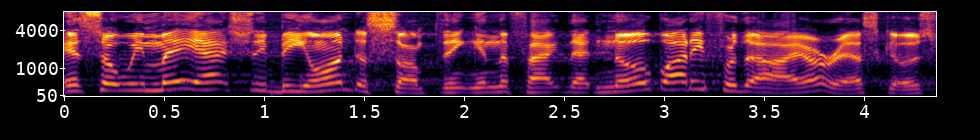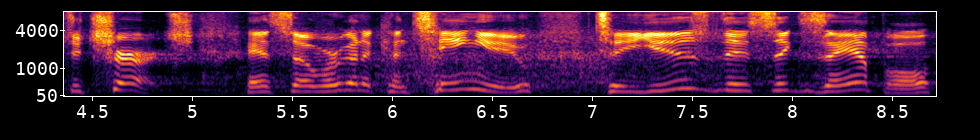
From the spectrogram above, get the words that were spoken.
And so we may actually be onto something in the fact that nobody for the IRS goes to church. And so we're going to continue to use this example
